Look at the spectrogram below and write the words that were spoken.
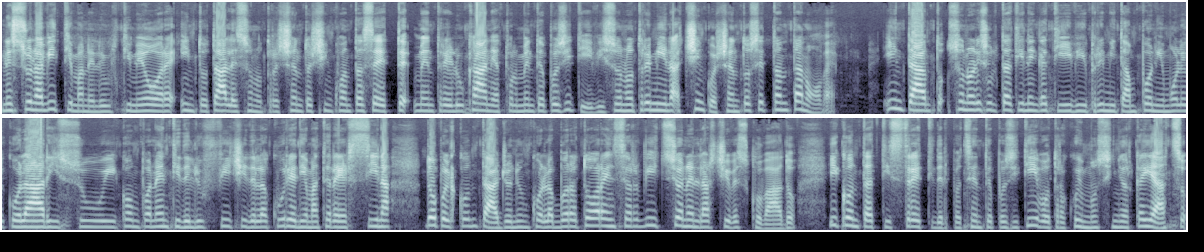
Nessuno Nessuna vittima nelle ultime ore, in totale sono 357, mentre i lucani attualmente positivi sono 3.579. Intanto sono risultati negativi i primi tamponi molecolari sui componenti degli uffici della Curia di Matera Ersina dopo il contagio di un collaboratore in servizio nell'Arcivescovado. I contatti stretti del paziente positivo, tra cui Monsignor Cagliazzo,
